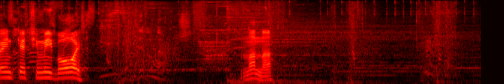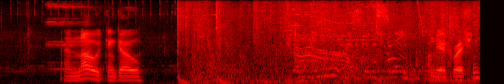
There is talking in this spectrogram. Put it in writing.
You ain't catching me, boy. Nana. And now we can go on the aggression.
